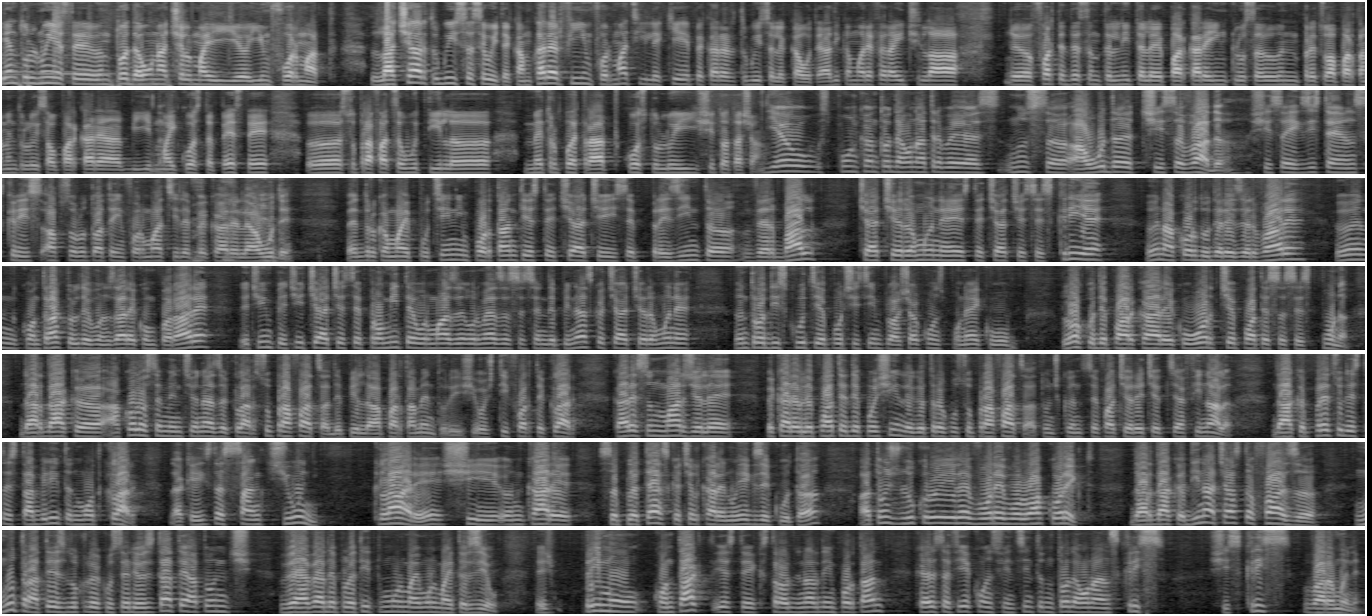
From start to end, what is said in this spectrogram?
clientul nu este întotdeauna cel mai uh, informat. La ce ar trebui să se uite? Cam care ar fi informațiile cheie pe care ar trebui să le caute? Adică mă refer aici la uh, foarte des întâlnitele parcare inclusă în prețul apartamentului sau parcarea mai costă peste, uh, suprafață utilă, metru pătrat, costul lui și tot așa. Eu spun că întotdeauna trebuie nu să audă, ci să vadă și să existe înscris absolut toate informațiile pe care le aude. Pentru că mai puțin important este ceea ce îi se prezintă verbal, ceea ce rămâne este ceea ce se scrie în acordul de rezervare, în contractul de vânzare-cumpărare, deci implicit ceea ce se promite urmează, urmează să se îndeplinească, ceea ce rămâne într-o discuție pur și simplu, așa cum spuneai, cu locul de parcare, cu orice poate să se spună. Dar dacă acolo se menționează clar suprafața, de pildă, apartamentului și o știi foarte clar care sunt marjele pe care le poate depăși în legătură cu suprafața atunci când se face recepția finală. Dacă prețul este stabilit în mod clar, dacă există sancțiuni clare și în care să plătească cel care nu execută, atunci lucrurile vor evolua corect. Dar dacă din această fază nu tratezi lucrurile cu seriozitate, atunci vei avea de plătit mult mai mult mai târziu. Deci primul contact este extraordinar de important ca el să fie consfințit întotdeauna în scris și scris va rămâne.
